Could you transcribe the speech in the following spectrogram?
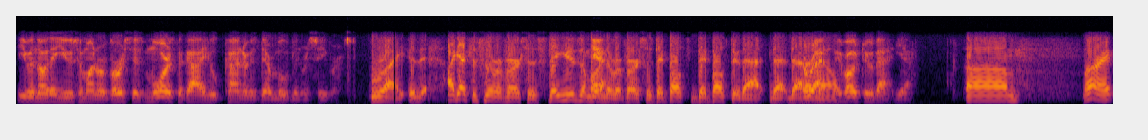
even though they use him on reverses. Moore is the guy who kind of is their movement receiver. Right. I guess it's the reverses. They use them Yeah. on the reverses. They both they both do that. That that I Correct. know. They both do that. Yeah. Um, all right.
